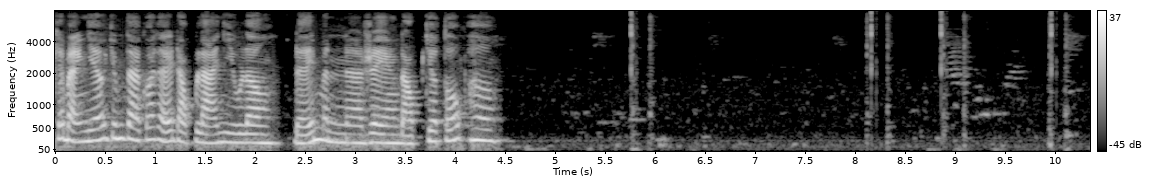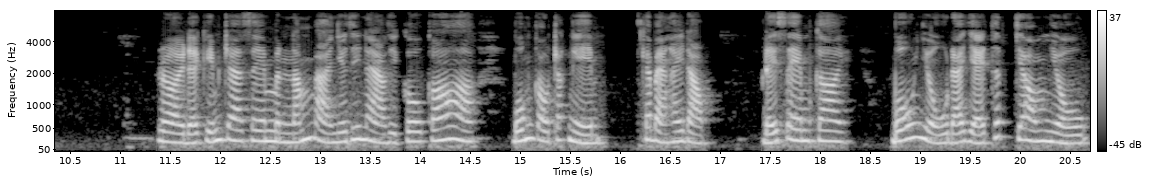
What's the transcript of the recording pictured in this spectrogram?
Các bạn nhớ chúng ta có thể đọc lại nhiều lần để mình à, rèn đọc cho tốt hơn. Rồi, để kiểm tra xem mình nắm bài như thế nào thì cô có à, bốn câu trắc nghiệm. Các bạn hãy đọc, để xem coi bố nhụ đã giải thích cho ông nhụ,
